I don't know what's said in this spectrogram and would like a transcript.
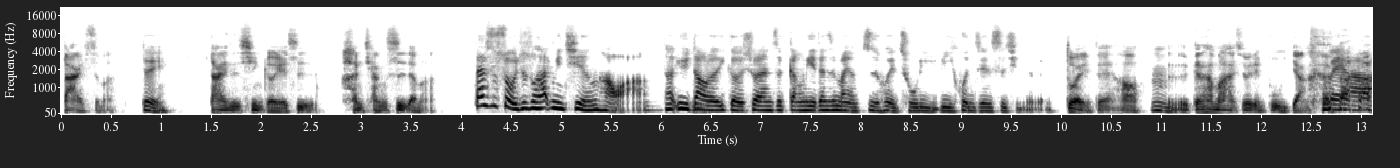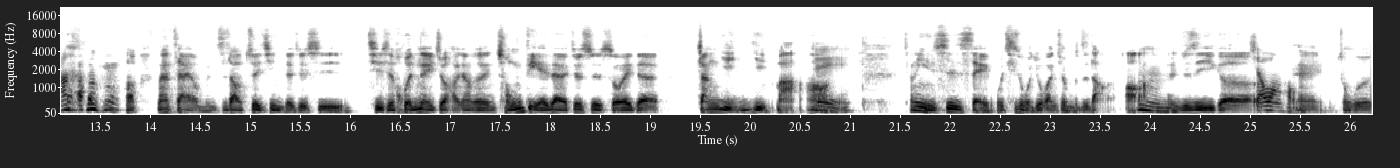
大 S 嘛，对，大 S 性格也是很强势的嘛。但是，所以我就说他运气很好啊，他遇到了一个虽然是刚烈，嗯、但是蛮有智慧处理离婚这件事情的人。对对，哈，嗯，跟他妈还是有点不一样。对啊，好，那再来我们知道最近的就是，其实婚内就好像有点重叠的，就是所谓的张颖颖嘛，哦，张颖颖是谁？我其实我就完全不知道了啊，嗯，可能就是一个小网红，哎，中国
